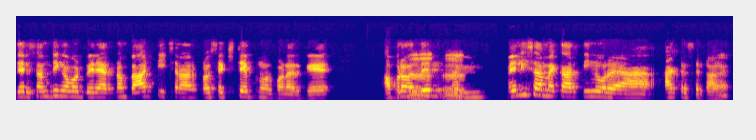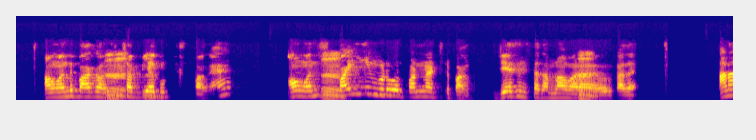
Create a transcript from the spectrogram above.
தேர் சம்திங் அபவுட் பெரியா இருக்கட்டும் பேட் டீச்சரா இருக்கட்டும் செக்ஸ் டேப்னு ஒரு படம் இருக்கு அப்புறம் வந்து மெலிசா மெக்கார்த்தின்னு ஒரு ஆக்ட்ரஸ் இருக்காங்க அவங்க வந்து பார்க்க வந்து சப்பியா. குண்டு இருப்பாங்க அவங்க வந்து ம். ஸ்பைனிங் கூட ஒரு படம் நடிச்சிருப்பாங்க ஜேசன் ஸ்டதம்லாம் வர. ஒரு கதை ஆனா.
